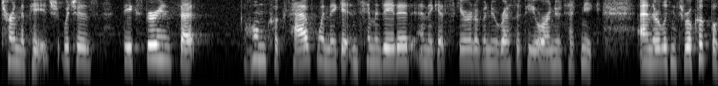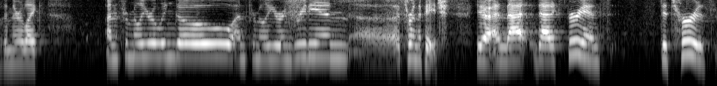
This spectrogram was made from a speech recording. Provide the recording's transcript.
turn the page, which is the experience that home cooks have when they get intimidated and they get scared of a new recipe or a new technique and they're looking through a cookbook and they're like unfamiliar lingo, unfamiliar ingredient, uh, turn the page. You know, and that, that experience deters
